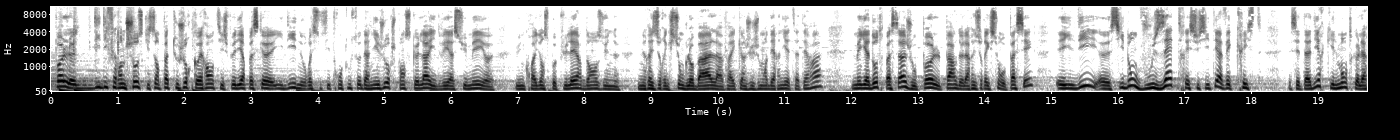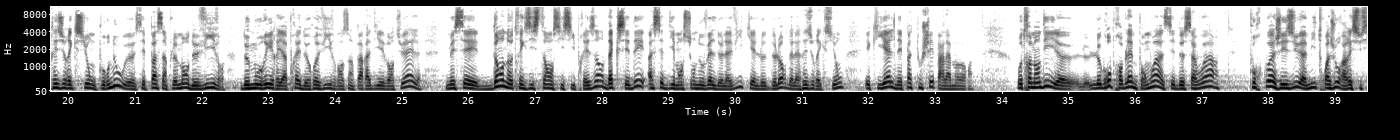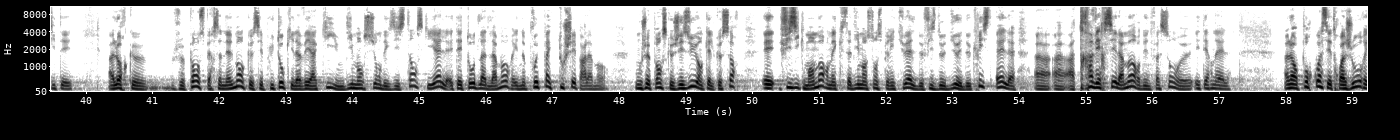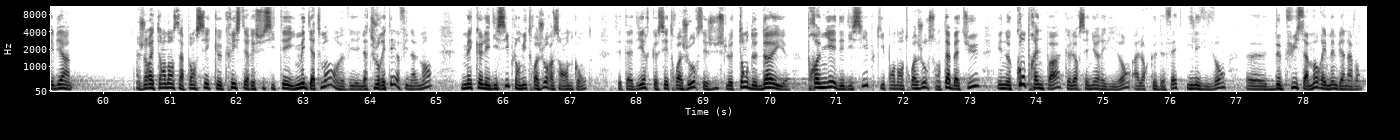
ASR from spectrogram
Paul dit différentes choses qui ne sont pas toujours cohérentes, si je peux dire, parce qu'il dit nous ressusciterons tous au dernier jour. Je pense que là, il devait assumer euh, une croyance populaire dans une, résurrection globale avec un jugement dernier, etc. Mais il y a d'autres passages où Paul parle de la résurrection au passé et il dit euh, si donc vous êtes ressuscité avec Christ. C'est-à-dire qu'il montre que la résurrection, pour nous, euh, c'est pas simplement de vivre, de mourir et après de revivre dans un paradis éventuel, mais c'est dans notre existence ici présent d'accéder à cette dimension nouvelle de la vie qui est de l'ordre de la résurrection et qui, elle, n'est pas touchée par la mort. Autrement dit, euh, le gros problème pour moi, c'est de savoir pourquoi Jésus a mis trois jours à ressusciter alors que je pense personnellement que c'est plutôt qu'il avait acquis une dimension d'existence qui, elle, était au-delà de la mort et ne pouvait pas être touchée par la mort. Donc je pense que Jésus, en quelque sorte, est physiquement mort, mais que sa dimension spirituelle de Fils de Dieu et de Christ, elle, a, traversé la mort d'une façon euh, éternelle. Alors pourquoi ces trois jours? Eh bien, J'aurais tendance à penser que Christ est ressuscité immédiatement, il a toujours été finalement, mais que les disciples ont mis trois jours à s'en rendre compte. C'est-à-dire que ces trois jours, c'est juste le temps de deuil premier des disciples qui pendant trois jours sont abattus et ne comprennent pas que leur Seigneur est vivant, alors que de fait, il est vivant euh, depuis sa mort et même bien avant.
